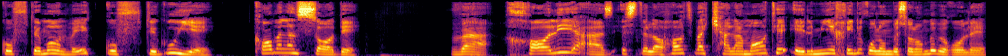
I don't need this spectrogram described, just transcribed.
گفتمان و یک گفتگوی کاملا ساده و خالی از اصطلاحات و کلمات علمی خیلی قلمبه سلمبه به قول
